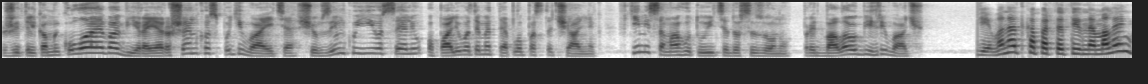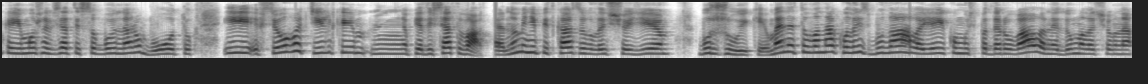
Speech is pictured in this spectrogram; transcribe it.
Жителька Миколаєва Віра Ярошенко сподівається, що взимку її оселю опалюватиме теплопостачальник. Втім, і сама готується до сезону. Придбала обігрівач. Є. Вона така портативна, маленька, її можна взяти з собою на роботу. І всього тільки м, 50 Вт. Ну, мені підказували, що є буржуйки. У мене то вона колись була, але я її комусь подарувала, не думала, що вона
